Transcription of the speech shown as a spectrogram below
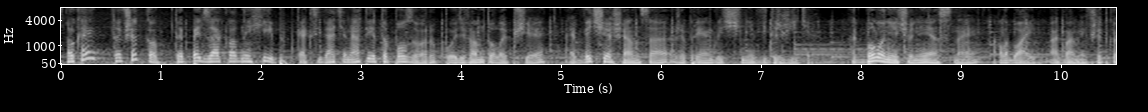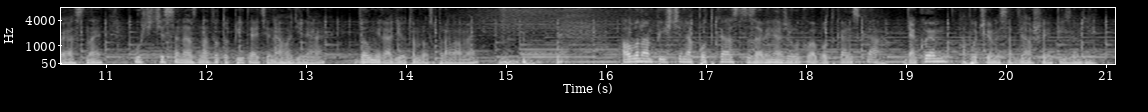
OK, to je všetko. To je 5 základných chýb. Ak si dáte na tieto pozor, pôjde vám to lepšie a je väčšia šanca, že pri angličtine vydržíte. Ak bolo niečo nejasné, alebo aj ak vám je všetko jasné, určite sa nás na toto pýtajte na hodinách. Veľmi radi o tom rozprávame. alebo nám píšte na podcast zavináčelkova.sk. Ďakujem a počujeme sa v ďalšej epizóde.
